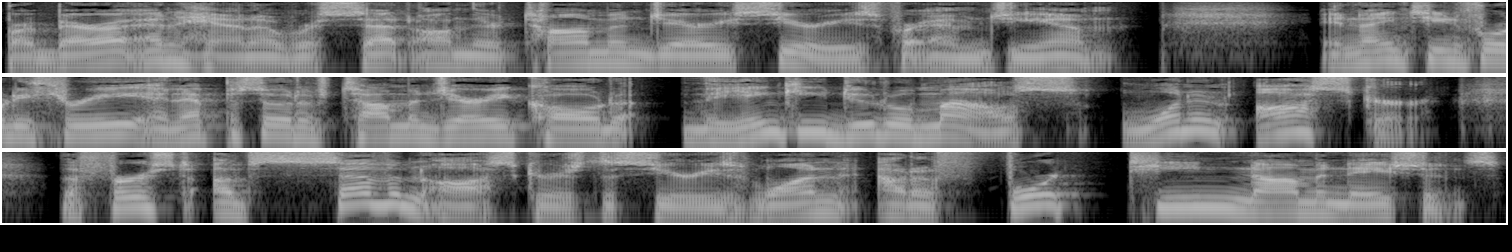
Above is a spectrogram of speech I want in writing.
Barbera and Hanna were set on their Tom and Jerry series for MGM. In 1943, an episode of Tom and Jerry called The Yankee Doodle Mouse won an Oscar, the first of seven Oscars the series won out of 14 nominations.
